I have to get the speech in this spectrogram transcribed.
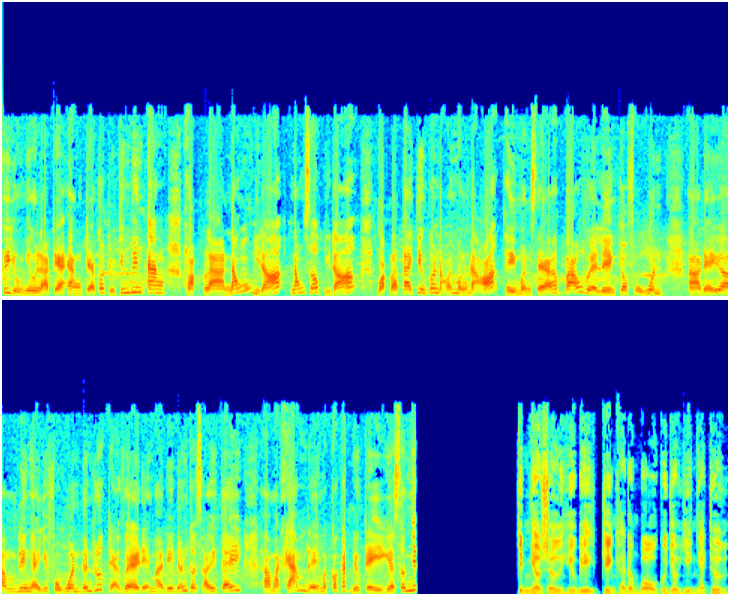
ví dụ như là trẻ ăn trẻ có triệu chứng biến ăn hoặc là nóng gì đó, nóng sốt gì đó hoặc là tay chân có nổi mận đỏ thì mình sẽ báo về liền cho phụ huynh à, để à, liên hệ với phụ huynh đến rước trẻ về để mà đi đến cơ sở y tế à, mà khám để mà có cách điều trị sớm nhất. Chính nhờ sự hiểu biết, triển khai đồng bộ của giáo viên nhà trường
